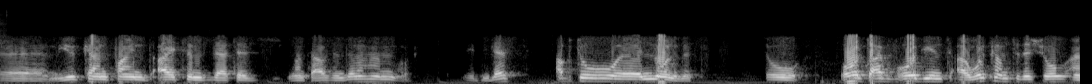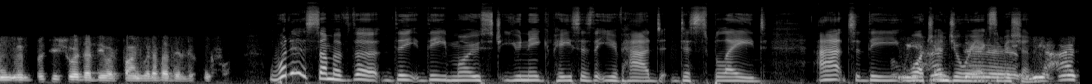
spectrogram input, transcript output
Um, you can find items that is 1,000 dirham or maybe less, up to uh, no limits. So all type of audience are welcome to the show, and we're pretty sure that they will find whatever they're looking for. What are some of the, the, the most unique pieces that you've had displayed at the We Watch had, and Jewelry uh, exhibition? We had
